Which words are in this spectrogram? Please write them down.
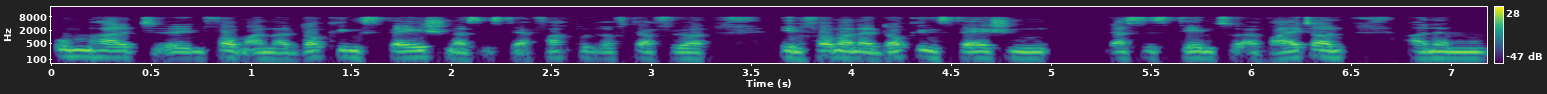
um halt in Form einer Docking Station, das ist der Fachbegriff dafür, in Form einer Docking Station das System zu erweitern. An einem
